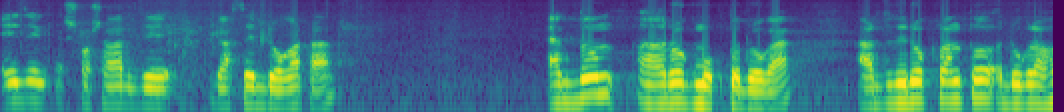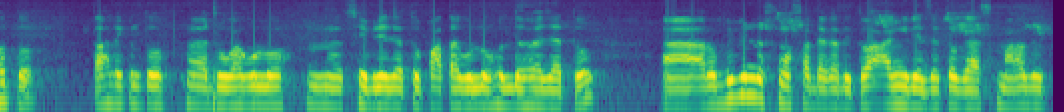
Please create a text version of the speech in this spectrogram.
এই যে শশার যে গাছের ডোগাটা, একদম রোগমুক্ত ডোগা। আর যদি রোগক্রান্ত ডোগরা হতো, তাহলে কিন্তু ডোগাগুলো ছেবড়ে যেত, পাতাগুলো হলদে হয়ে যেত। আরও বিভিন্ন সমস্যা দেখা দিত, আঙিরে যেত, গাছ মারা যেত।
